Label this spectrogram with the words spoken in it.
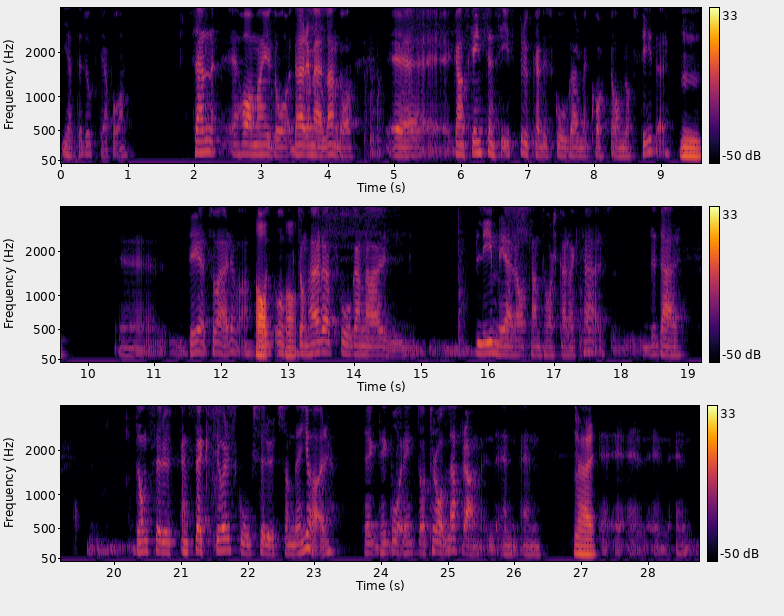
jätteduktiga på. Sen eh, har man ju då däremellan då eh, ganska intensivt brukade skogar med korta omloppstider. Mm. Eh, det, så är det va? Ja, och och ja. de här skogarna blir mer av plantagekaraktär. Det där de ser ut, en 60-årig skog ser ut som den gör. Det, det går inte att trolla fram en, en, Nej. en, en, en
